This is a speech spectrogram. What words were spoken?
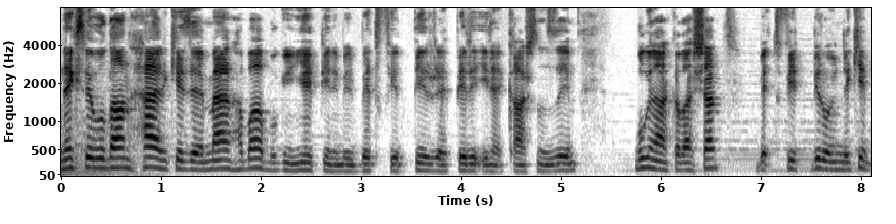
Next Level'dan herkese merhaba. Bugün yepyeni bir Battlefield 1 rehberi ile karşınızdayım. Bugün arkadaşlar Battlefield 1 oyundaki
